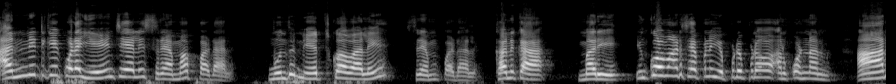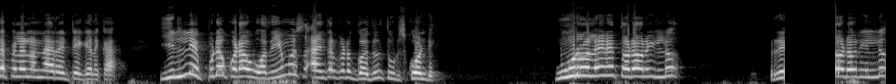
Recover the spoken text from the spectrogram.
అన్నిటికీ కూడా ఏం చేయాలి? శ్రమ పడాలి. ముందు నేర్చుకోవాలి శ్రమ పడాలి. కనుక మరి ఇంకో మాట చెప్పిన ఎప్పుడెప్పుడో అనుకుంటున్నాను. ఆడపిల్లలు ఉన్నారంటే కనుక ఇల్లు ఎప్పుడో కూడా ఉదయం సాయంత్రం కూడా గదులు తుడుచుకోండి. మూడు రోజులైనా తొడవరు ఇల్లు రెండు తొడవరు ఇల్లు.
